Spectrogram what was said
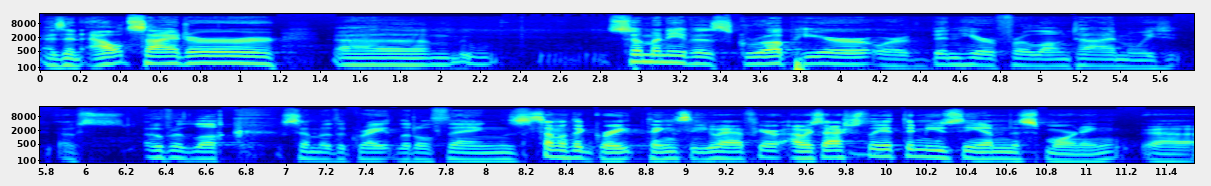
as an outsider, um, so many of us grew up here or have been here for a long time and we overlook some of the great little things. Some of the great things that you have here. I was actually at the museum this morning. Uh,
